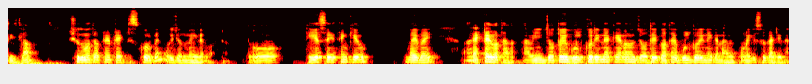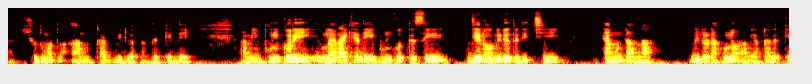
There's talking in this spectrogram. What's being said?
দিলাম। শুধুমাত্র আপনারা প্র্যাকটিস করবেন, ওই জন্যই দেওয়াটা তো ঠিক আছে থ্যাংক ইউ বাই বাই আর একটাই কথা, আমি যতই ভুল করি না কেন, যতই কথায় ভুল করি না কেন, আমি কোনো কিছু কাটি না। শুধুমাত্র আনকাট ভিডিও আপনাদেরকে দেই। আমি ভুল করি, এগুলা রাইখা দিই, ভুল করতেছি যেন ভিডিওতে দিচ্ছি, এমনটা না। ভিডিওটা হলো, আমি আপনাদেরকে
